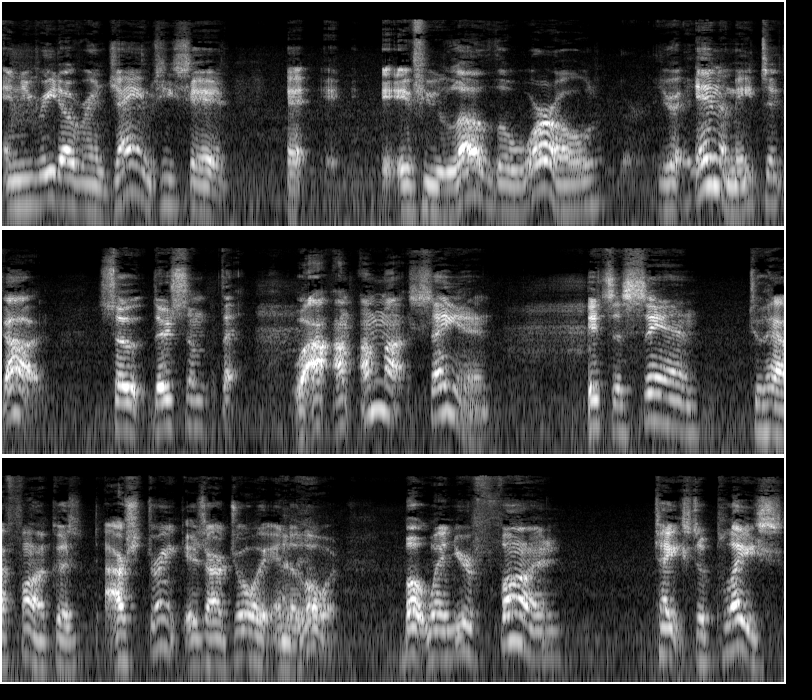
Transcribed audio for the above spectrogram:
and you read over in James, he said, "Eh, eh, if you love the world, you're enemy to God. So there's some th- well, I, I'm I'm not saying it's a sin to have fun because our strength is our joy in the Lord. But when your fun takes the place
